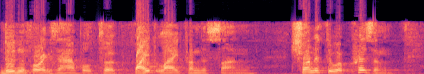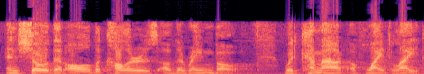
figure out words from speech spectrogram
Newton, for example, took white light from the sun, shone it through a prism, and showed that all the colors of the rainbow would come out of white light,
